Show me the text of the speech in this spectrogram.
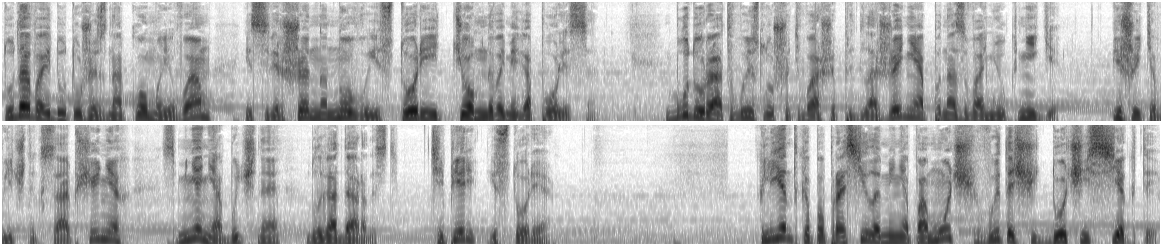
Туда войдут уже знакомые вам и совершенно новые истории темного мегаполиса. Буду рад выслушать ваши предложения по названию книги. Пишите в личных сообщениях, с меня необычная благодарность. Теперь история. Клиентка попросила меня помочь вытащить дочь из секты.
